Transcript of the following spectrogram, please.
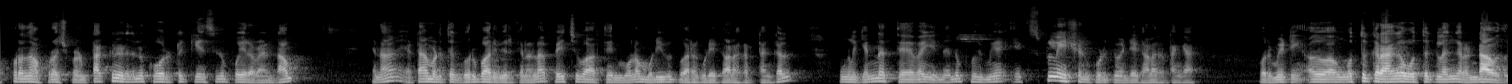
அப்புறம் தான் அப்ரோச் பண்ணணும். டக்குன்னு எடுத்துன்னு கோர்ட்டு கேஸுன்னு போயிட வேண்டாம். ஏன்னா எட்டாம் இடத்த குருபார்வி இருக்கிறனால பேச்சுவார்த்தையின் மூலம் முடிவுக்கு வரக்கூடிய காலகட்டங்கள் உங்களுக்கு என்ன தேவை என்னென்னு பொறுமையாக எக்ஸ்ப்ளனேஷன் கொடுக்க வேண்டிய காலகட்டங்க. ஒரு மீட்டிங் அது அவங்க ஒத்துக்கிறாங்க ஒத்துக்கலைங்க ரெண்டாவது.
